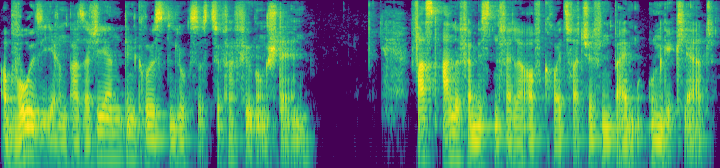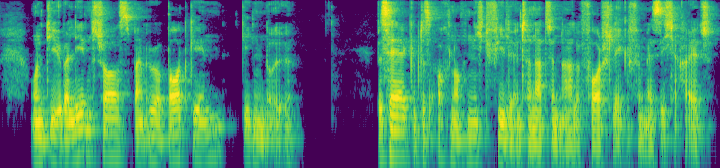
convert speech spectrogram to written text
obwohl sie ihren Passagieren den größten Luxus zur Verfügung stellen. Fast alle vermissten Fälle auf Kreuzfahrtschiffen bleiben ungeklärt und die Überlebenschance beim Überbordgehen gegen Null. Bisher gibt es auch noch nicht viele internationale Vorschläge für mehr Sicherheit.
